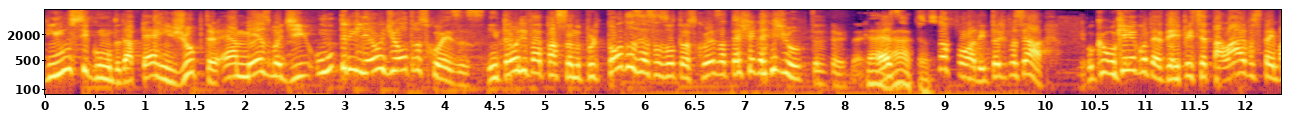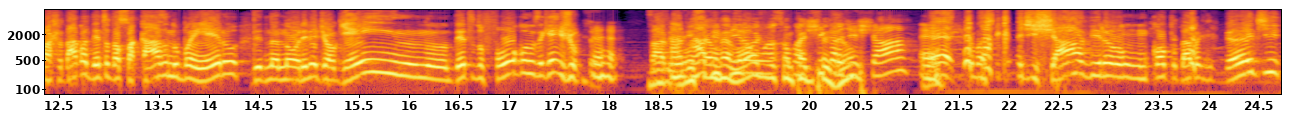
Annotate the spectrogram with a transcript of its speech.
em um segundo da Terra em Júpiter é a mesma de um trilhão de outras coisas. Então ele vai passando por todas essas outras coisas até chegar em Júpiter. Júpiter. Né? Caraca. Essa é foda. Então, tipo assim, ah, o que, o que acontece? De repente você tá lá e você tá embaixo d'água, dentro da sua casa, no banheiro, na, na orelha de alguém, no, dentro do fogo, não sei o que, e Júpiter. Sabe? Você é um relógio, uma, você é um pé de xícara de chá. É, é uma xícara de chá, vira um copo d'água gigante,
